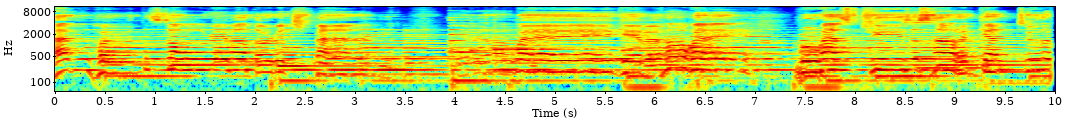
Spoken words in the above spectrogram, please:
Have you heard the story about the rich man? Give it away, give it away. Who asked Jesus how to get to the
